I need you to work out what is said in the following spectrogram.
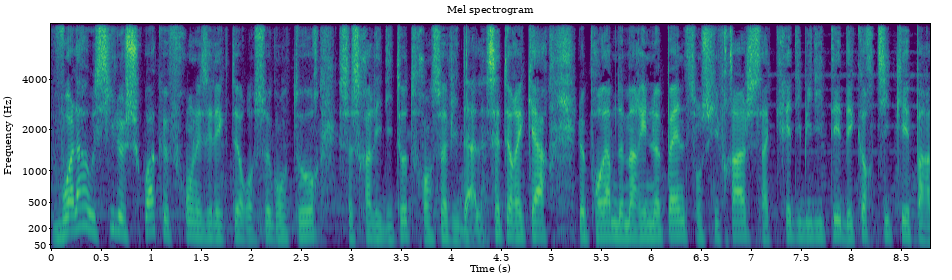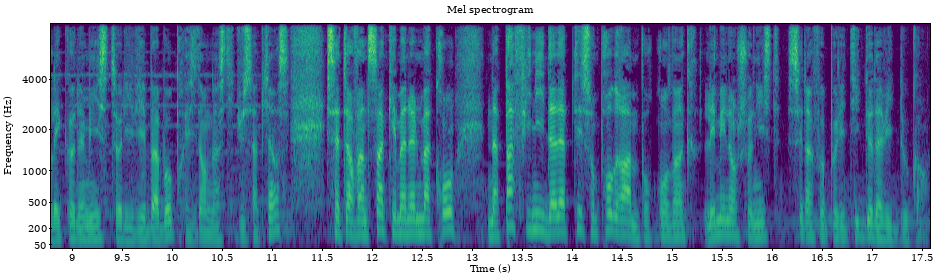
voilà aussi le choix que feront les électeurs au second tour. Ce sera l'édito de François Vidal. 7h15, le programme de Marine Le Pen, son chiffrage, sa crédibilité décortiquée par l'économiste Olivier Babot, président de l'Institut Sapiens. 7h25, Emmanuel Macron n'a pas fini d'adapter son programme pour convaincre les mélanchonistes. C'est l'info politique de David Doucan.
